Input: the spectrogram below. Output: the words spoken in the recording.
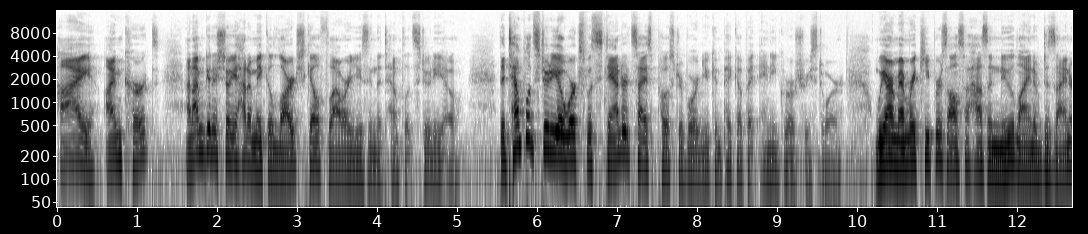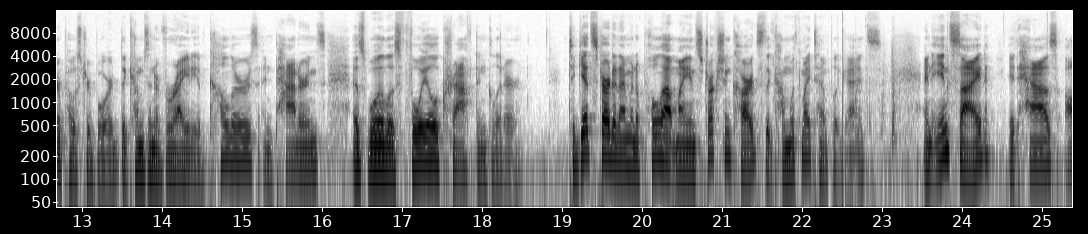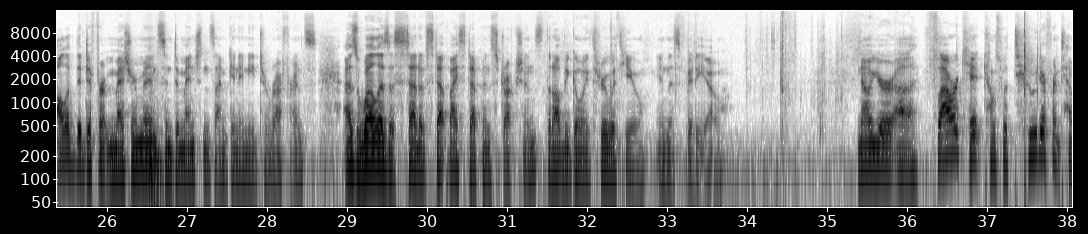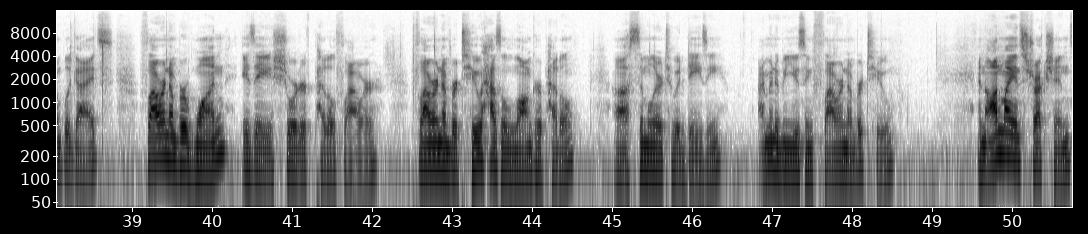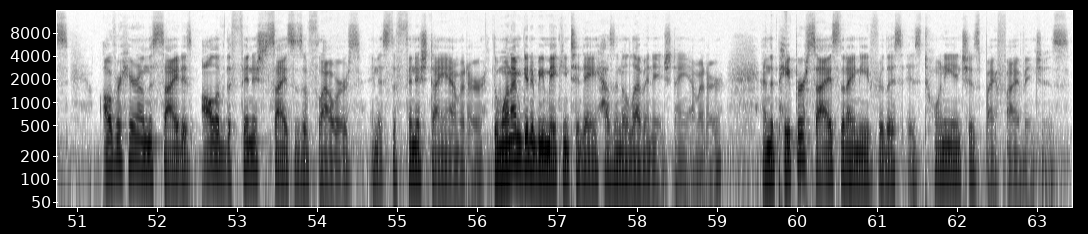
Hi, I'm Kurt, and I'm going to show you how to make a large-scale flower using the Template Studio. The Template Studio works with standard-sized poster board you can pick up at any grocery store. We R Memory Keepers also has a new line of designer poster board that comes in a variety of colors and patterns, as well as foil, craft, and glitter. To get started, I'm going to pull out my instruction cards that come with my template guides. And inside, it has all of the different measurements and dimensions I'm going to need to reference, as well as a set of step-by-step -step instructions that I'll be going through with you in this video. Now your uh, flower kit comes with two different template guides. Flower number one is a shorter petal flower. Flower number two has a longer petal, uh, similar to a daisy. I'm going to be using flower number two. And on my instructions, over here on the side is all of the finished sizes of flowers, and it's the finished diameter. The one I'm going to be making today has an 11 inch diameter, and the paper size that I need for this is 20 inches by 5 inches.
